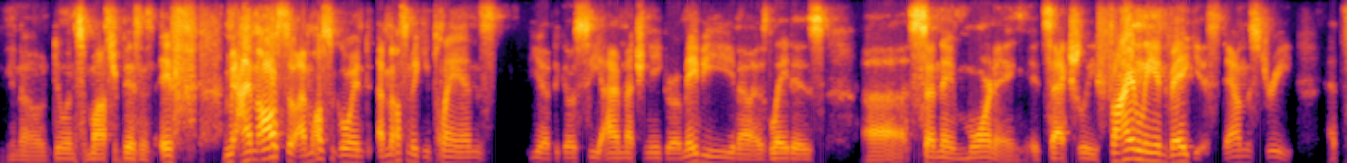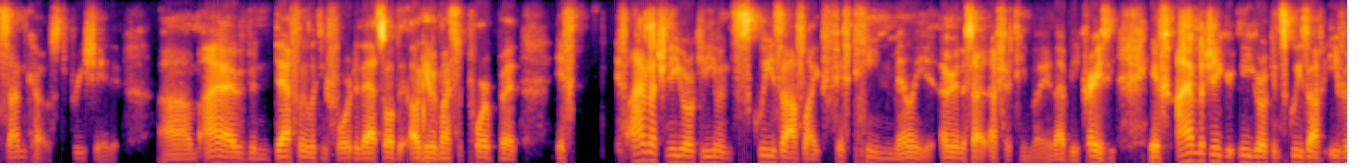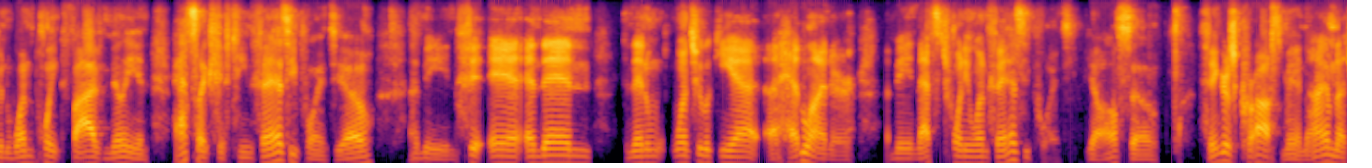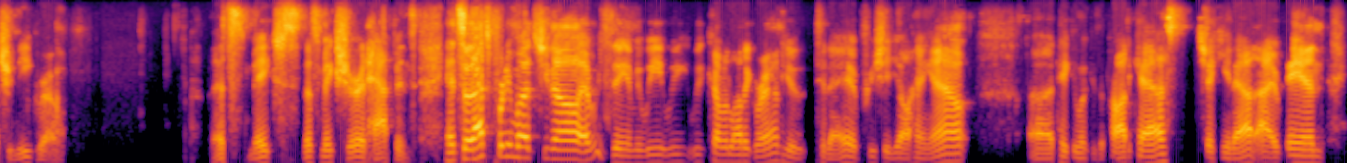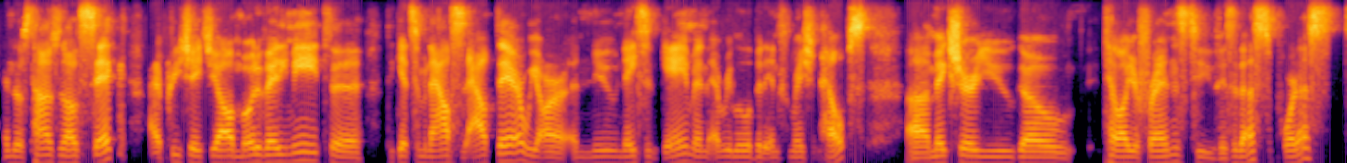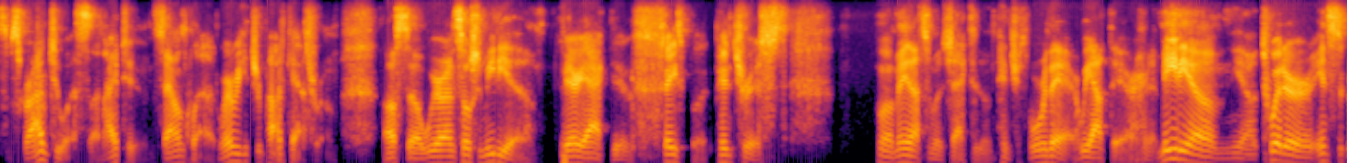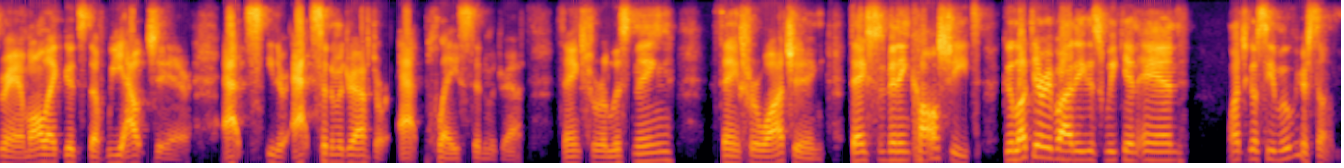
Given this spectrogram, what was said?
You know, doing some monster business. If I mean, I'm also I'm also going. To, I'm also making plans. You know, to go see I'm not your Negro. Maybe you know as late as uh, Sunday morning. It's actually finally in Vegas, down the street at the Suncoast. Appreciate it. Um, I've been definitely looking forward to that, so I'll, I'll give it my support. But if if I'm not your Negro could even squeeze off like 15 million, I mean, sorry, not 15 million, that'd be crazy. If I'm not your Negro can squeeze off even 1.5 million, that's like 15 fantasy points, yo. I mean, fit, and, and then and then once you're looking at a headliner, I mean, that's 21 fantasy points, y'all. So fingers crossed, man. I am not your Negro let's make let's make sure it happens. And so that's pretty much you know everything. I mean, we we we covered a lot of ground here today. I appreciate y'all hanging out, uh, taking a look at the podcast, checking it out. I and in those times when I was sick, I appreciate y'all motivating me to to get some analysis out there. We are a new nascent game, and every little bit of information helps. Uh, make sure you go tell all your friends to visit us, support us, subscribe to us on iTunes, SoundCloud, wherever you get your podcast from. Also, we're on social media, very active Facebook, Pinterest. Well, maybe not so much active on Pinterest, but we're there. We out there. Medium, you know, Twitter, Instagram, all that good stuff. We out there at either at Cinema Draft or at Play Cinema Draft. Thanks for listening. Thanks for watching. Thanks for submitting call sheets. Good luck to everybody this weekend, and why don't you go see a movie or something?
